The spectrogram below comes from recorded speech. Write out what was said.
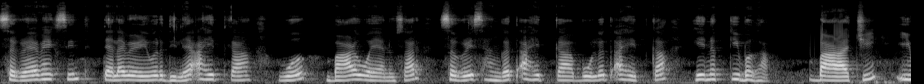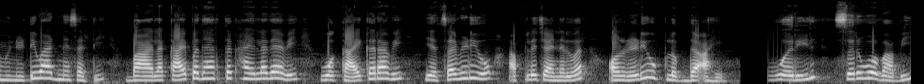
सगळ्या व्हॅक्सिन त्याला वेळेवर दिल्या आहेत का? व बाळ वयानुसार सगळे सांगत आहेत का? बोलत आहेत का? हे नक्की बघा. बाळाची इम्युनिटी वाढण्यासाठी बाळाला काय पदार्थ खायला द्यावे व काय करावे याचा व्हिडिओ आपल्या चॅनलवर ऑलरेडी उपलब्ध आहे. वरील सर्व बाबी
